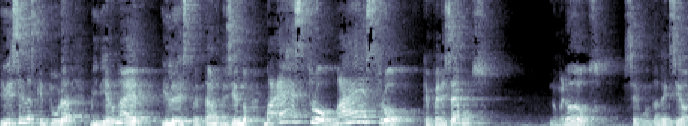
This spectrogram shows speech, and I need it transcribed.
Y dice la escritura, vinieron a él y le despertaron diciendo, maestro, maestro, que perecemos. Número dos, segunda lección,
